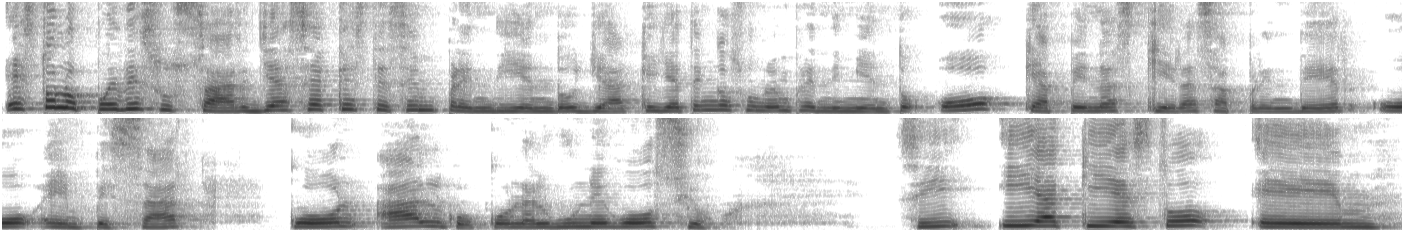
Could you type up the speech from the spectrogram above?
esto lo puedes usar ya sea que estés emprendiendo ya, que ya tengas un emprendimiento o que apenas quieras aprender o empezar con algo, con algún negocio. ¿Sí? Y aquí esto, em,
